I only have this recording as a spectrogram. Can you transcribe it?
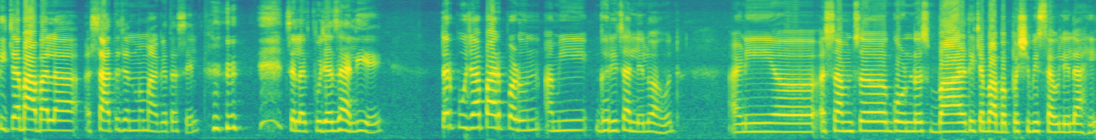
तिच्या बाबाला सात जन्म मागत असेल. चला पूजा झाली आहे तर पूजा पार पडून आम्ही घरी चाललेलो आहोत. आणि असं आमचं गोंडस बाळ तिच्या बाबापाशी विसावलेलं आहे.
